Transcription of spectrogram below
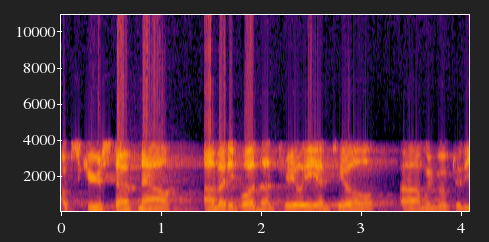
obscure stuff now. Uh, but it wasn't really until um, we moved to the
